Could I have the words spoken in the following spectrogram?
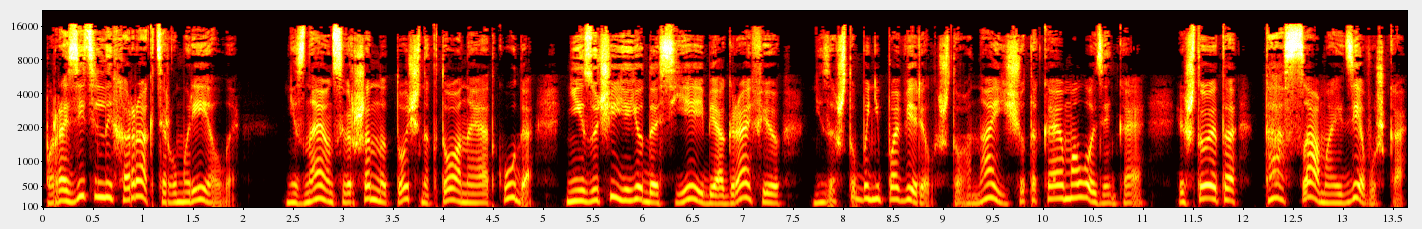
Поразительный характер у Мариэллы. Не зная он совершенно точно, кто она и откуда, не изучи ее досье и биографию, ни за что бы не поверил, что она еще такая молоденькая, и что это та самая девушка.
